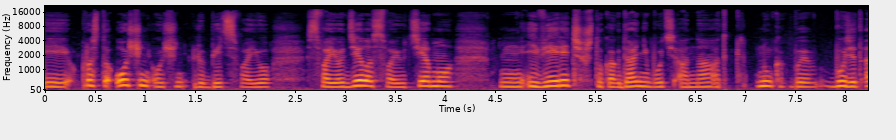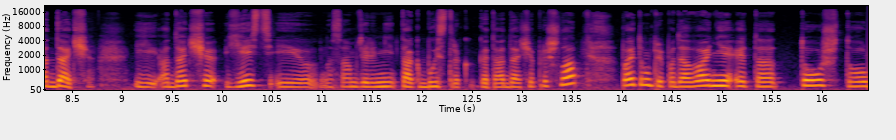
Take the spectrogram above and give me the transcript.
и просто очень-очень любить свое, свое дело, свою тему и верить, что когда-нибудь она, от, ну, как бы будет отдача. И отдача есть, и на самом деле не так быстро, как эта отдача пришла. Поэтому преподавание — это то, что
